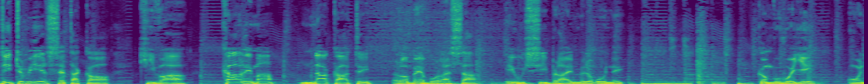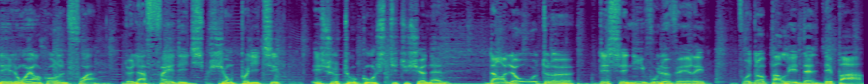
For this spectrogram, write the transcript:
détruire cet accord qui va carrément knockater Robert Bourassa et aussi Brian Mulroney. Comme vous voyez, on est loin encore une fois de la fin des discussions politiques et surtout constitutionnelles. Dans l'autre décennie, vous le verrez, faudra parler dès le départ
